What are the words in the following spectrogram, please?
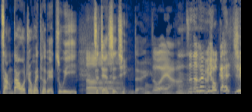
长大我就会特别注意这件事。情，对，嗯对呀、嗯真的会没有感觉。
